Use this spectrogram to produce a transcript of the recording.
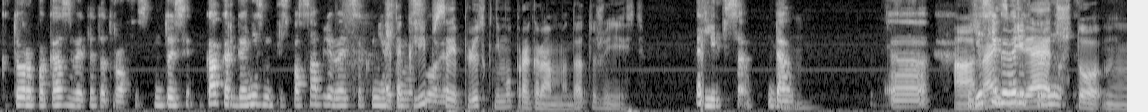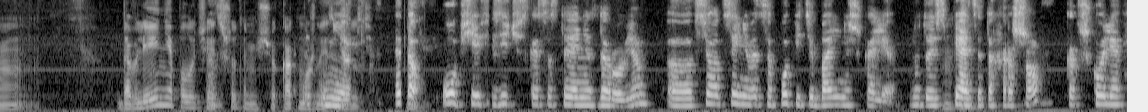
которая показывает этот Рофис. Ну, то есть как организм приспосабливается к внешним Это клипса условиям. и плюс к нему программа, да, тоже есть? Клипса, да. Mm-hmm. А Если она измеряет, про... что давление, получается, что там еще, как можно измерить? Нет, это общее физическое состояние здоровья. Э, Все оценивается по пятибалльной шкале. Ну, то есть 5 это хорошо, как в школе.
